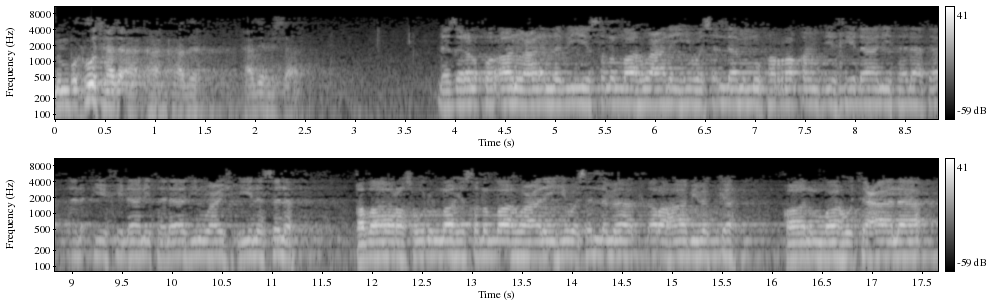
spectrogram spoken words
من؟ بحوث هذا هذا هذه الرسالة. نزل القرآن على النبي صلى الله عليه وسلم مفرقا في خلال ثلاث في خلال ثلاث وعشرين سنة. قضى رسول الله صلى الله عليه وسلم أكثرها بمكة. قال الله تعالى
